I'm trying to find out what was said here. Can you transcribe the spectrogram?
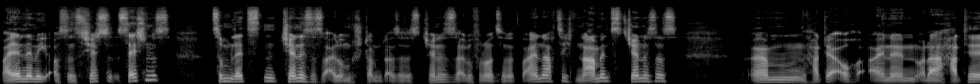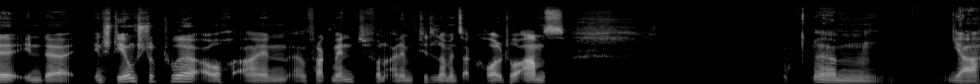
weil er nämlich aus den Sessions zum letzten Genesis-Album stammt. Also das Genesis-Album von 1983 namens Genesis ähm, hatte auch einen oder hatte in der Entstehungsstruktur auch ein äh, Fragment von einem Titel namens A Call to Arms. Ähm, ja,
